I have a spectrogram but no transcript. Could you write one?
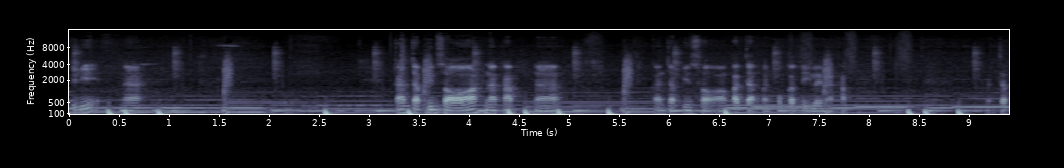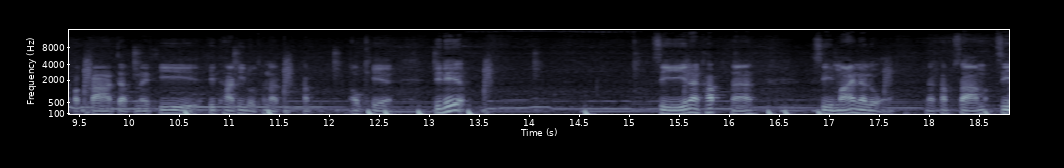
ทีนี้นะ การจับดินสอนะครับนะการจับดินสอก็จับเหมือนปกติเลยนะครับ จับปากกาจับในที่ทิศทางที่หนูถนัดครับโอเค ทีนี้ สีนะครับนะสีไม้นะลุงนะครับสามสี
